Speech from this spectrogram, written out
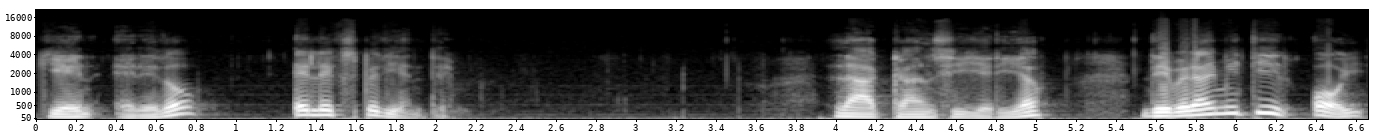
quien heredó el expediente. La Cancillería deberá emitir hoy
